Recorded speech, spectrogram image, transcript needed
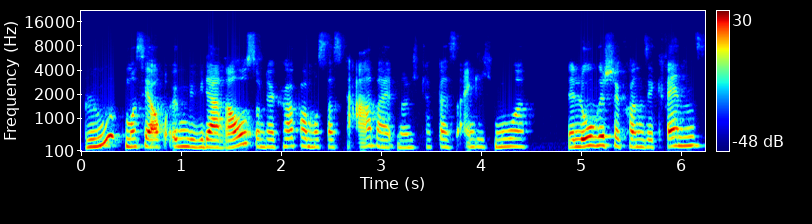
Blut muss ja auch irgendwie wieder raus und der Körper muss das verarbeiten. Und ich glaube, das ist eigentlich nur eine logische Konsequenz,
